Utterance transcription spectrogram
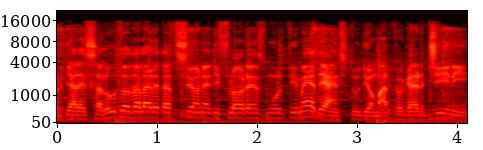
cordiale saluto dalla redazione di Florence Multimedia in studio Marco Gargini.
